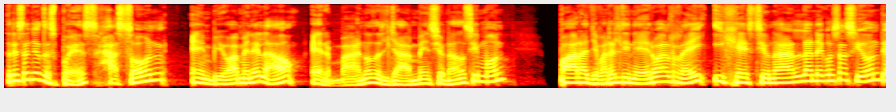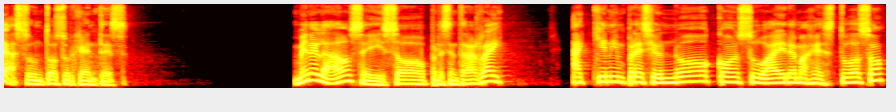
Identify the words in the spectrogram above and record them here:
Tres años después, Jasón envió a Menelao, hermano del ya mencionado Simón, para llevar el dinero al rey y gestionar la negociación de asuntos urgentes. Menelao se hizo presentar al rey, a quien impresionó con su aire majestuoso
